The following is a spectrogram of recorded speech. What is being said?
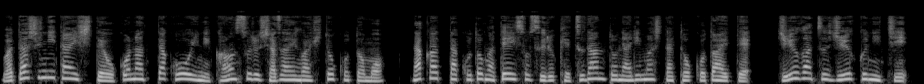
私に対して行った行為に関する謝罪が一言もなかったことが提訴する決断となりましたと答えて、10月19日、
